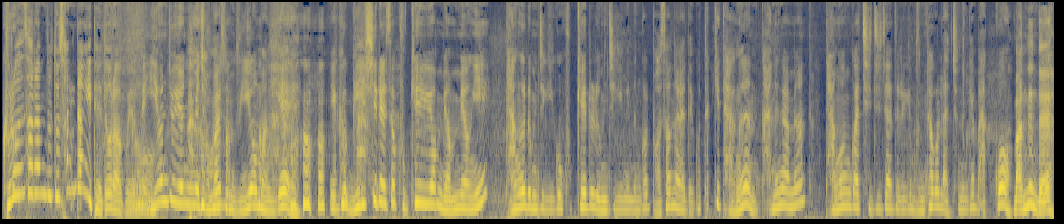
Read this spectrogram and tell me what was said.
그런 사람들도 상당히 되더라고요. 근데 이현주 의원님의 저 말씀 위험한 게 그 밀실에서 국회의원 몇 명이 당을 움직이고 국회를 움직이는 걸 벗어나야 되고 특히 당은 가능하면 당원과 지지자들에게 문턱을 낮추는 게 맞고 맞는데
